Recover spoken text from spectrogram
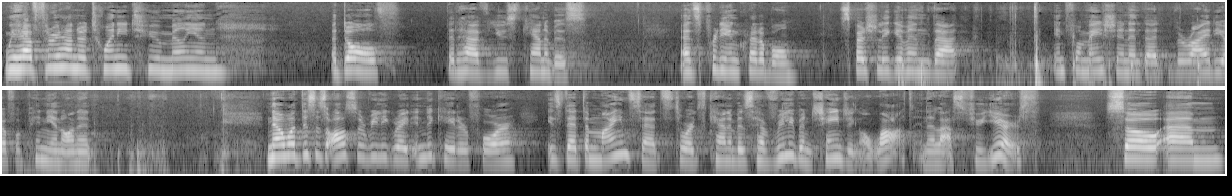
we have 322 million adults that have used cannabis. That's pretty incredible, especially given that information and that variety of opinion on it. Now, what this is also a really great indicator for is that the mindsets towards cannabis have really been changing a lot in the last few years. So, um,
